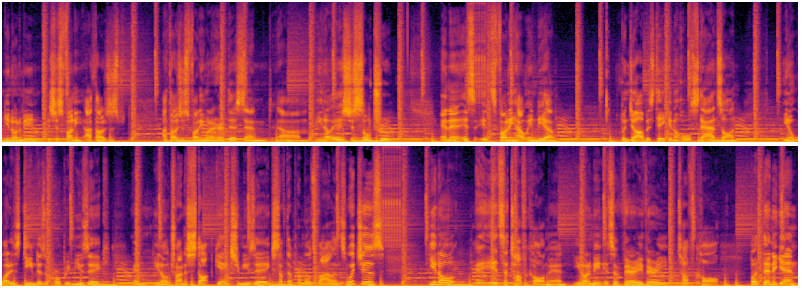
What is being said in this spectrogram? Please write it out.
You know what I mean? It's just funny. I thought it was just I thought it was just funny when I heard this, and um, you know it's just so true. And it's it's funny how India, Punjab has taken a whole stance on you know what is deemed as appropriate music and you know trying to stop gangster music stuff that promotes violence which is you know it's a tough call man. You know what i mean? It's a very very tough call. But then again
